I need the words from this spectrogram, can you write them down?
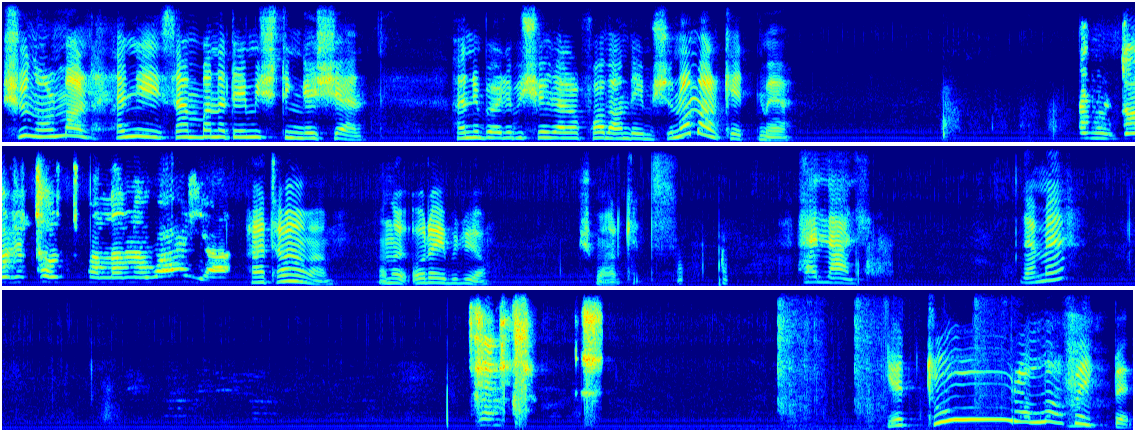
Şu normal hani sen bana demiştin geçen. Hani böyle bir şeyler falan demiştin o market mi? Hani Doritos falanı var ya. Ha tamam. Onu orayı biliyorum. Şu market. Helal. Değil mi? Yetur Allahu Ekber.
